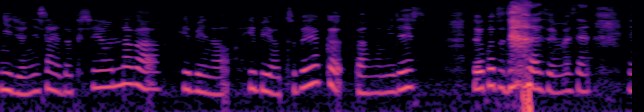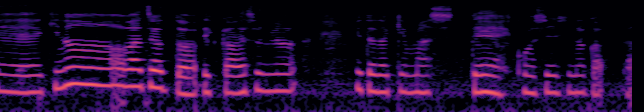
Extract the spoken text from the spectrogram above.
22歳独身女が日々の、日々をつぶやく番組です。ということで、すいません。えー、昨日はちょっと一回お休みをいただきまして、更新しなかった、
